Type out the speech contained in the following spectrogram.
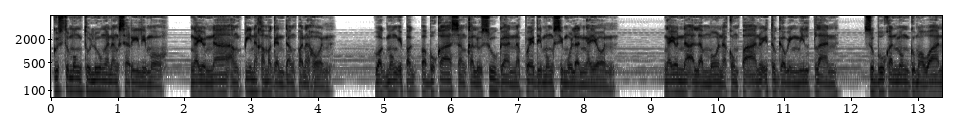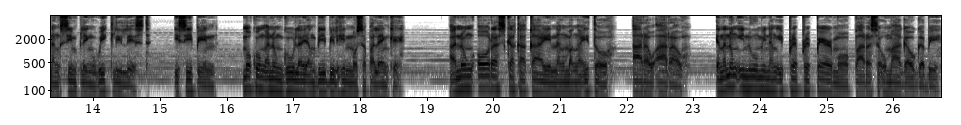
gusto mong tulungan ang sarili mo, ngayon na ang pinakamagandang panahon. Huwag mong ipagpabukas ang kalusugan na pwede mong simulan ngayon. Ngayon na alam mo na kung paano ito gawing meal plan, subukan mong gumawa ng simpleng weekly list. Isipin mo kung anong gulay ang bibilhin mo sa palengke. Anong oras ka kakain ng mga ito araw-araw? E anong inumin ang ipre-prepare mo para sa umaga o gabi?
